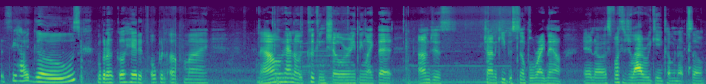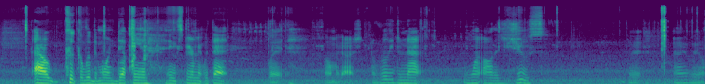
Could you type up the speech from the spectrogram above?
Let's see how it goes. I'm to go ahead and open up my... Now, I don't have no cooking show or anything like that. I'm just trying to keep it simple right now. And uh, it's 4th of July weekend coming up, so I'll cook a little bit more in depth in and experiment with that. But, oh my gosh, I really do not want all this juice. But I will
